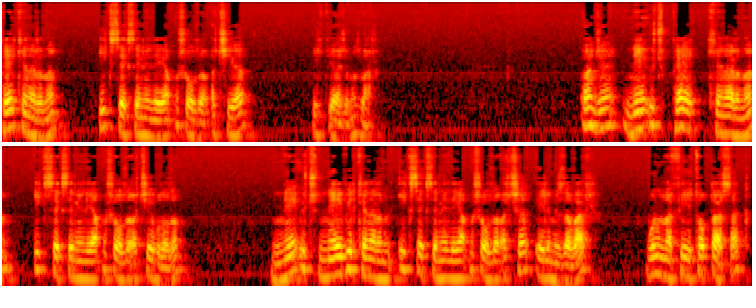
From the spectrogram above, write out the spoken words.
P kenarının x ekseniyle yapmış olduğu açıya ihtiyacımız var. Önce N3P kenarının x ekseniyle yapmış olduğu açıyı bulalım. N3, N1 kenarının x ekseniyle yapmış olduğu açı elimizde var. Bununla fi'yi toplarsak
